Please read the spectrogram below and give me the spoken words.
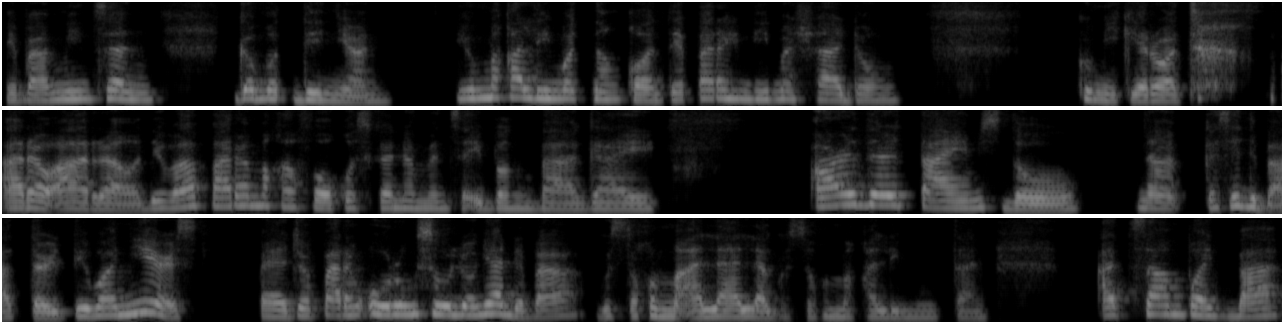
'Di ba? Minsan gamot din 'yon. Yung makalimot ng konti para hindi masyadong kumikirot araw-araw, 'di ba? Para maka-focus ka naman sa ibang bagay. Are there times though na kasi 'di ba 31 years, medyo parang urong-sulong 'yan, 'di ba? Gusto ko maalala, gusto ko makalimutan. At some point ba,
